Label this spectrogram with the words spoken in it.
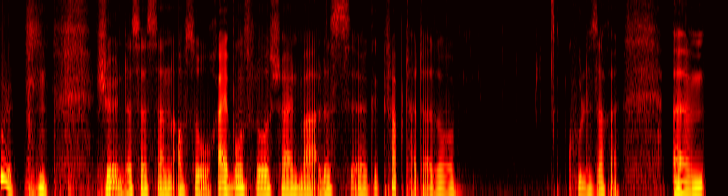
cool. Schön, dass das dann auch so reibungslos scheinbar alles äh, geklappt hat. Also coole Sache. Ähm,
